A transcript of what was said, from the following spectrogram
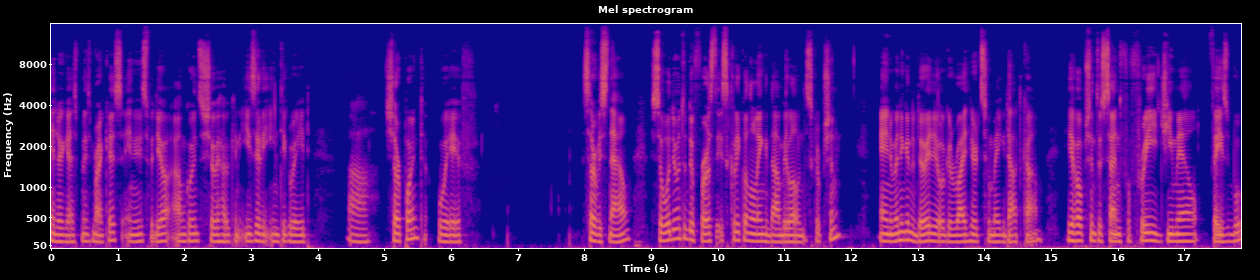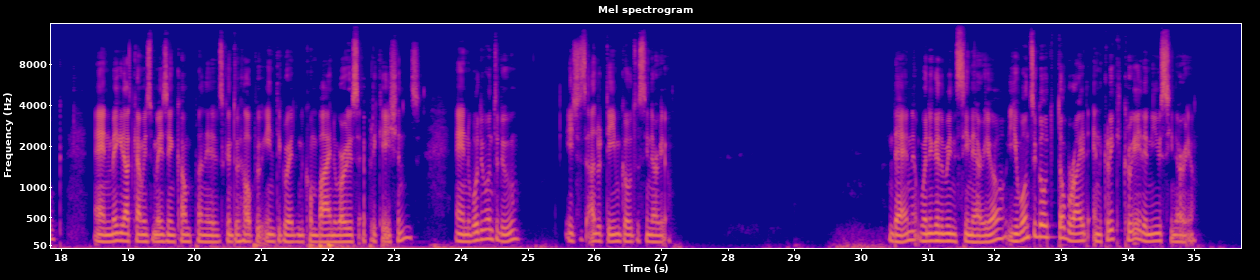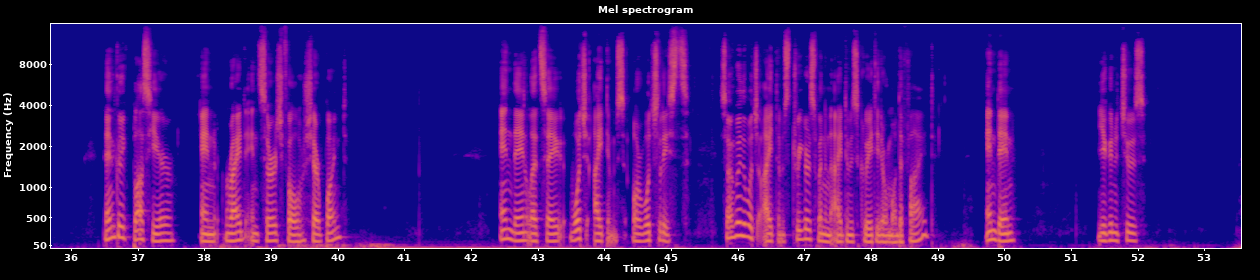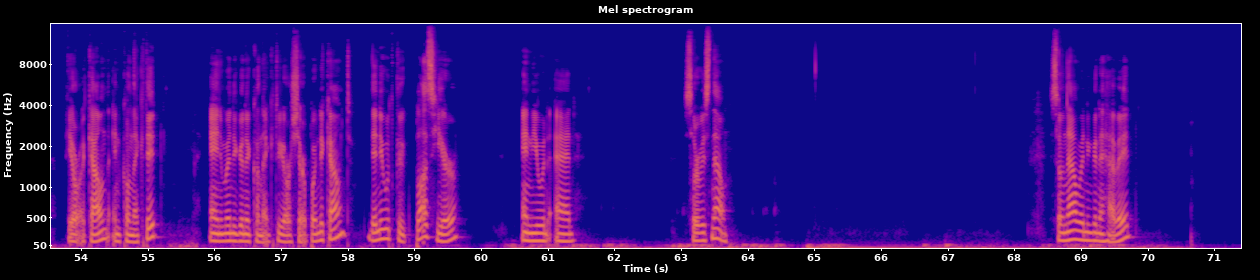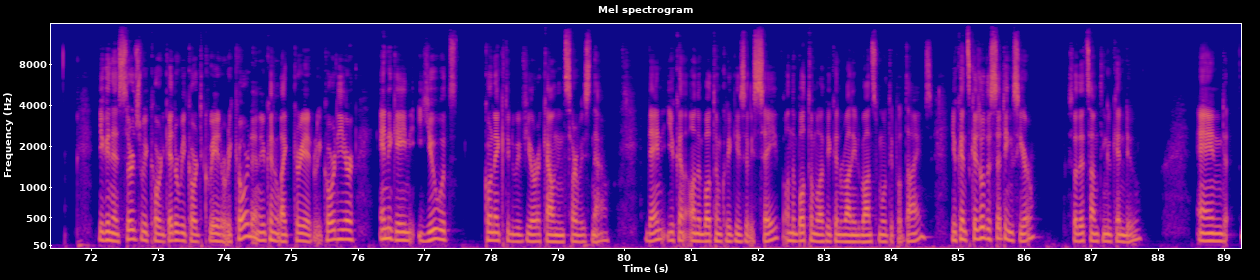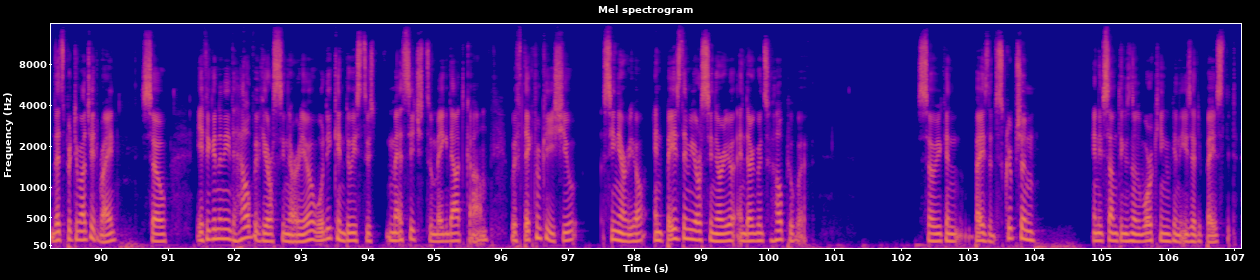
Hey there guys, is Marcus and in this video I'm going to show you how you can easily integrate uh, SharePoint with ServiceNow. So what you want to do first is click on the link down below in the description and when you're going to do it you'll go right here to make.com. You have option to sign for free Gmail, Facebook and make.com is amazing company it's going to help you integrate and combine various applications and what you want to do is just a team go to scenario Then when you're going to be in scenario, you want to go to top right and click create a new scenario. Then click plus here and write and search for SharePoint. And then let's say watch items or watch lists. So I'm going to watch items, triggers when an item is created or modified. And then you're going to choose your account and connect it. And when you're going to connect to your SharePoint account, then you would click plus here and you would add ServiceNow. So now when you're going to have it, you can add search record, get a record, create a record, and you can like create a record here. And again, you would connect it with your account in ServiceNow. Then you can on the bottom click easily save. On the bottom left, you can run it once multiple times. You can schedule the settings here. So that's something you can do. And that's pretty much it, right? So if you're going to need help with your scenario, what you can do is to message to make.com with technical issue scenario and paste them your scenario and they're going to help you with. So you can paste the description and if something is not working, you can easily paste it.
